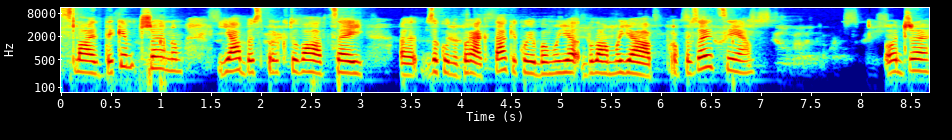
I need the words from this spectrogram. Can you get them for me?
слайди. Яким чином я би спроектував цей е, законопроект, так якою би моя була моя пропозиція. Отже,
